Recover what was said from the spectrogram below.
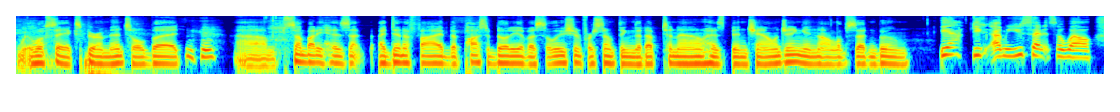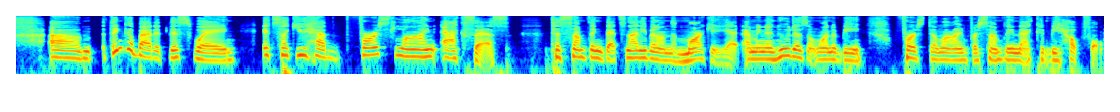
we'll say experimental, but mm-hmm. um, somebody has identified the possibility of a solution for something that up to now has been challenging, and all of a sudden, boom. Yeah, you, I mean, you said it so well. Um, think about it this way: it's like you have first line access to something that's not even on the market yet. I mean, and who doesn't want to be first in line for something that could be helpful?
